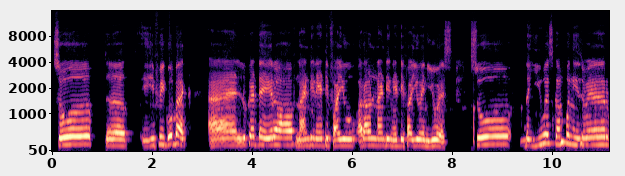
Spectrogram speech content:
So, uh, if we go back and look at the era of 1985, around 1985 in US, so the US companies were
